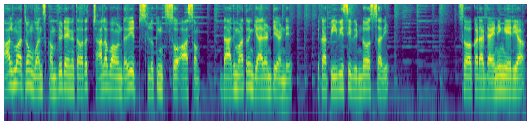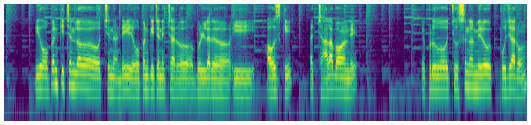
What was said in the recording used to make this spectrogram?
హాల్ మాత్రం వన్స్ కంప్లీట్ అయిన తర్వాత చాలా బాగుంటుంది. It's looking so awesome. అది మాత్రం గ్యారంటీ అండి. ఇక్కడ పీవీసీ విండో వస్తుంది. సో అక్కడ డైనింగ్ ఏరియా ఇది ఓపెన్ కిచెన్లో వచ్చిందండి. ఓపెన్ కిచెన్ ఇచ్చారు బిల్డర్ ఈ హౌస్కి అది చాలా బాగుంది. ఇప్పుడు చూస్తున్నారు మీరు పూజా రూమ్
